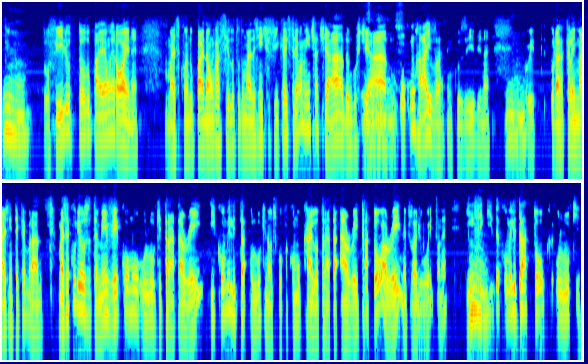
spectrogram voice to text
Uhum. Pro filho, todo pai é um herói, né? Mas quando o pai dá um vacilo e tudo mais, a gente fica extremamente chateado, angustiado, Exatamente. ou com raiva, inclusive, né? Uhum. Por, aquela imagem ter quebrado. Mas é curioso também ver como o Luke trata a Rey e como ele. Tra... O Luke não, desculpa. Como o Kylo trata a Rey, tratou a Rey no episódio 8, né? E em Uhum. seguida, como ele tratou o Luke.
